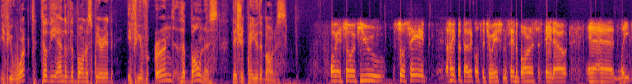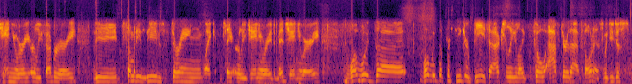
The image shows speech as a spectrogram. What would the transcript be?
If you worked till the end of the bonus period, if you've earned the bonus, they should pay you the bonus. Okay, so if you so say hypothetical situation, say the bonus is paid out in late January, early February, the somebody leaves during like say early January to mid January what would the what would the procedure be to actually like go after that bonus? Would you just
